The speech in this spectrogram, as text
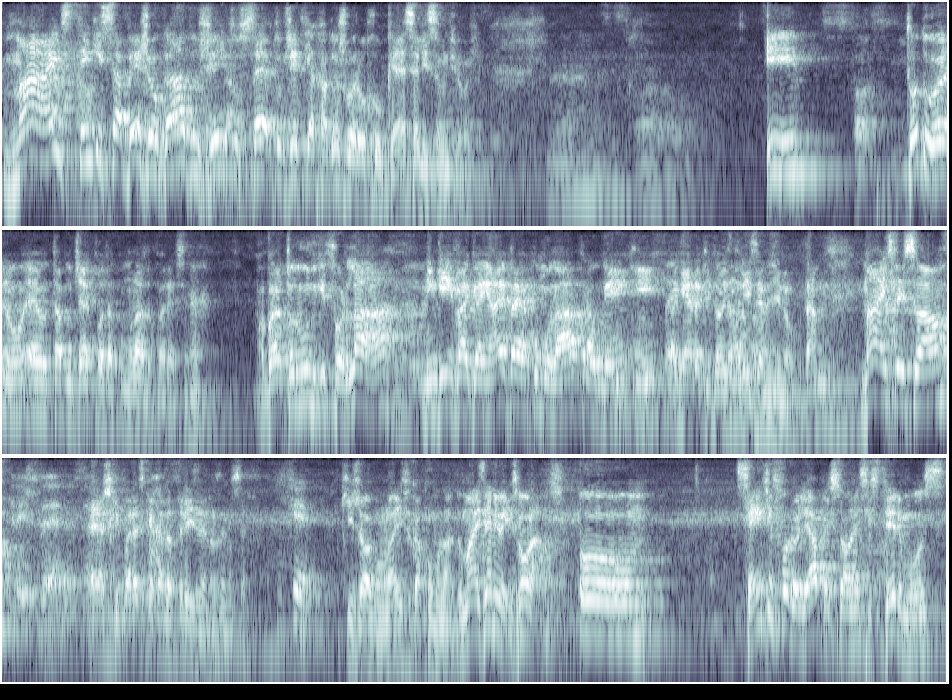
mas tem que saber jogar do jeito certo, do jeito que a Kadosh Baruch quer, essa é a lição de hoje. E todo ano é o tabu jackpot acumulado, parece, né? Agora todo mundo que for lá, ninguém vai ganhar e vai acumular para alguém que vai ganhar daqui dois, três anos de novo, tá? Mas, pessoal, é, acho que parece que é cada três anos, eu não sei. O quê? Que jogam lá e fica acumulado. Mas, anyways, vamos lá. O... Se a gente for olhar, pessoal, nesses termos,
